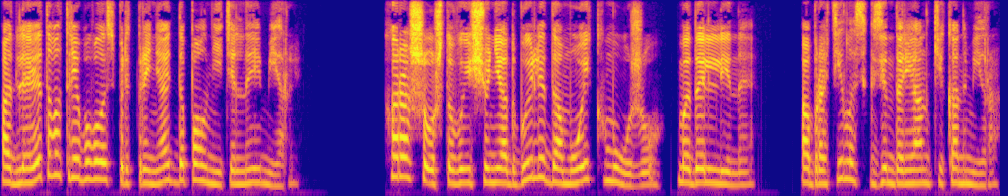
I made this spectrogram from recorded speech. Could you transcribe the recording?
а для этого требовалось предпринять дополнительные меры. «Хорошо, что вы еще не отбыли домой к мужу, Меделлины», обратилась к зиндарианке Канмира.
